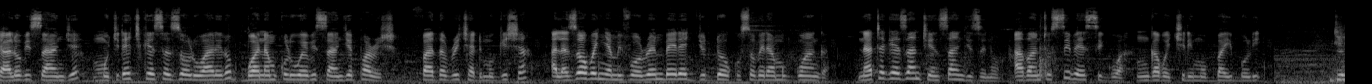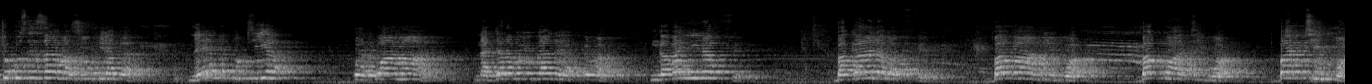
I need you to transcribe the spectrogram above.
kyalo bisanje mu kiro ekikeeseza olwaleero bwana mukulu w'ebisanje parish father richard mugisha alaze obwennyamivu olw'embeera ejjudde okusobera mu ggwanga. N'ategeeza nti ensangi zino abantu si beesigwa nga bwe kiri mu bayibuli nti tukuziza amazuukira gano naye mukutya okw'amaanyi naddala mu uganda yaffe wano nga bannyinaffe baganda baffe bawambibwa bakwatibwa battibwa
